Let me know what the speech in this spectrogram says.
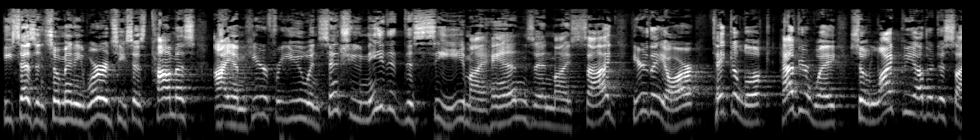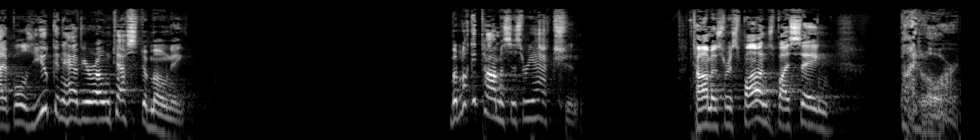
he says in so many words, he says, Thomas, I am here for you, and since you needed to see my hands and my side, here they are. Take a look, have your way, so like the other disciples, you can have your own testimony. But look at Thomas's reaction. Thomas responds by saying, My Lord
